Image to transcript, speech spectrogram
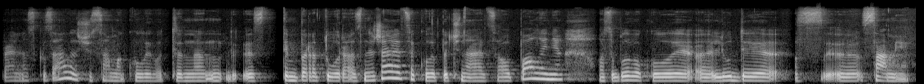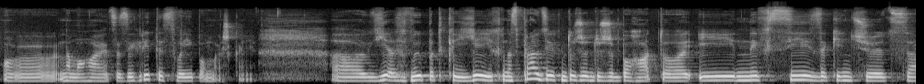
правильно сказали, що саме коли от е, температура знижається, коли починається опалення, особливо коли е, люди самі намагаються зігріти свої помешкання. Е, Є випадки, є їх насправді їх дуже дуже багато, і не всі закінчуються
